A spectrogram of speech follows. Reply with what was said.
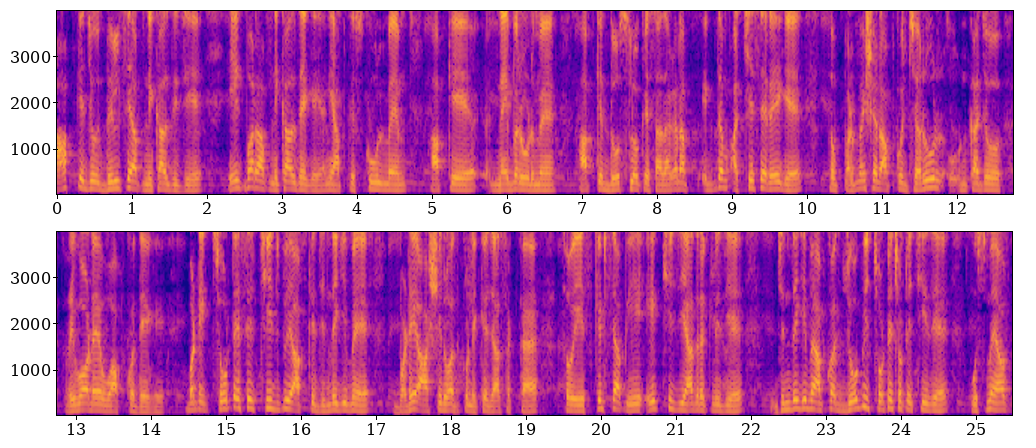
आपके जो दिल से आप निकाल दीजिए एक बार आप निकाल देंगे यानी आपके स्कूल में आपके नेबरहुड में आपके दोस्त लोग के साथ अगर आप एकदम अच्छे से रहेंगे तो परमेश्वर आपको ज़रूर उनका जो रिवॉर्ड है वो आपको देंगे। बट एक छोटे से चीज़ भी आपके ज़िंदगी में बड़े आशीर्वाद को लेके जा सकता है। सो इस किट से आप ये एक चीज़ याद रख लीजिए, ज़िंदगी में आपका जो भी छोटे छोटे चीज़ है, उसमें आप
